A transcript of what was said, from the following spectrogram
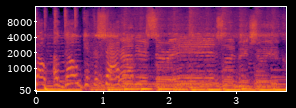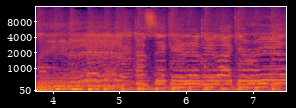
go, uh, go get the shot. Grab your syringe, but make sure you clean it. And stick it in me like you really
